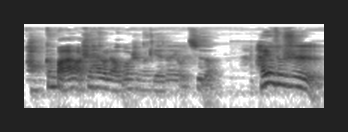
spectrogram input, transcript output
好，跟宝来老师还有聊过什么别的有趣的？还有就是，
